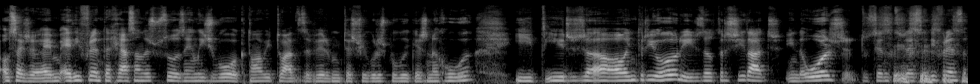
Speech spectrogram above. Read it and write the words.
Ou seja, é, é diferente a reação das pessoas em Lisboa que estão habituadas a ver muitas figuras públicas na rua e ires ao interior, ires a outras cidades. Ainda hoje tu sentes Sim, essa sim, sim, diferença.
